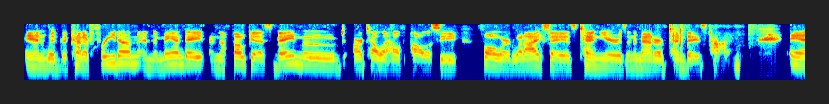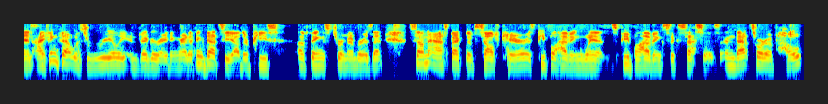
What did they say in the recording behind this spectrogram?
And with the kind of freedom and the mandate and the focus, they moved our telehealth policy forward what I say is 10 years in a matter of 10 days' time. And I think that was really invigorating, right? I think that's the other piece of things to remember is that some aspect of self care is people having wins, people having successes, and that sort of hope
